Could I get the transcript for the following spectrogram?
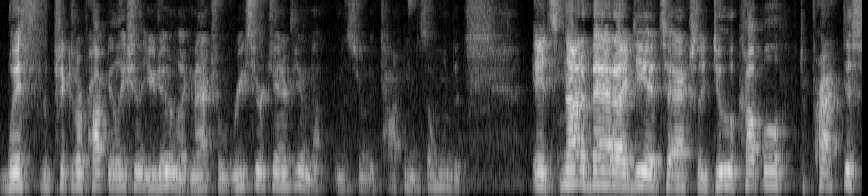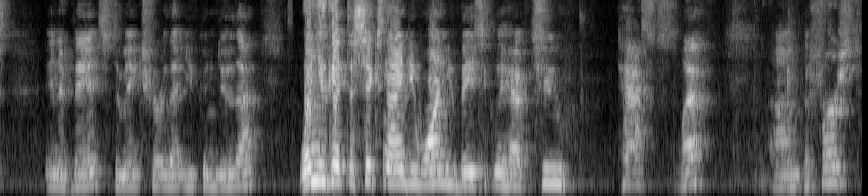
with the particular population that you're doing, like an actual research interview, not necessarily talking to someone, but it's not a bad idea to actually do a couple to practice in advance to make sure that you can do that. When you get to 691, you basically have two tasks left. Um, the first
